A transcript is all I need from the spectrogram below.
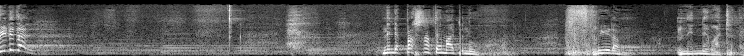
വിടുതൽ. നിന്റെ പ്രശ്നത്തെ മാറ്റുന്നു. ഫ്രീഡം നിന്നെ മാറ്റുന്നു.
